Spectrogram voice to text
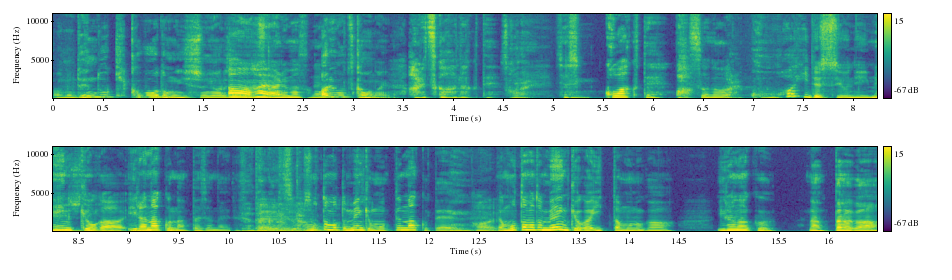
あの電動キックボードも一緒にあるじゃないですか。あはいありますね。あれは使わないの？あれ使わなくて。使わない。私怖くてそのあれ怖いですよね免許がいらなくなったじゃないですか。もともと免許持ってなくてもともと免許がいったものがいらなくなったが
